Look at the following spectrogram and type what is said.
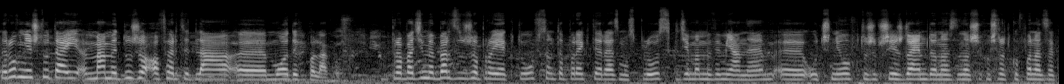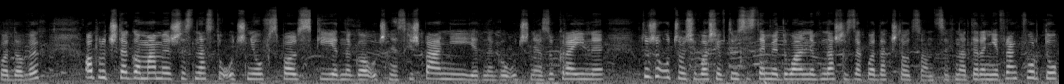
to również tutaj mamy dużo ofert dla e, młodych Polaków. Prowadzimy bardzo dużo projektów. Są to projekty Erasmus, gdzie mamy wymianę e, uczniów, którzy przyjeżdżają do nas, do naszych ośrodków ponadzakładowych. Oprócz tego mamy 16 uczniów z Polski, jednego ucznia z Hiszpanii, jednego ucznia z Ukrainy, którzy uczą się właśnie w tym systemie dualnym w naszych zakładach kształcących na terenie Frankfurtu.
